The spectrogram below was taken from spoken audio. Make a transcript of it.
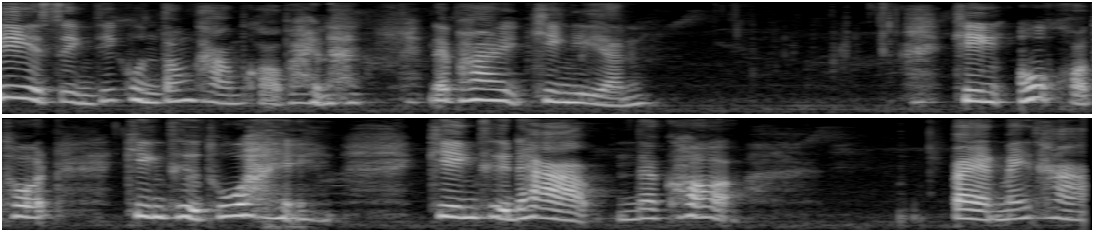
ที่สิ่งที่คุณต้องทำขอไปนะได้ไพ่คิงเหรียญคิงโอ้ขอโทษ คิงถือถ้วย คิงถือดาบ แล้วก็แปดไม้เท้า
